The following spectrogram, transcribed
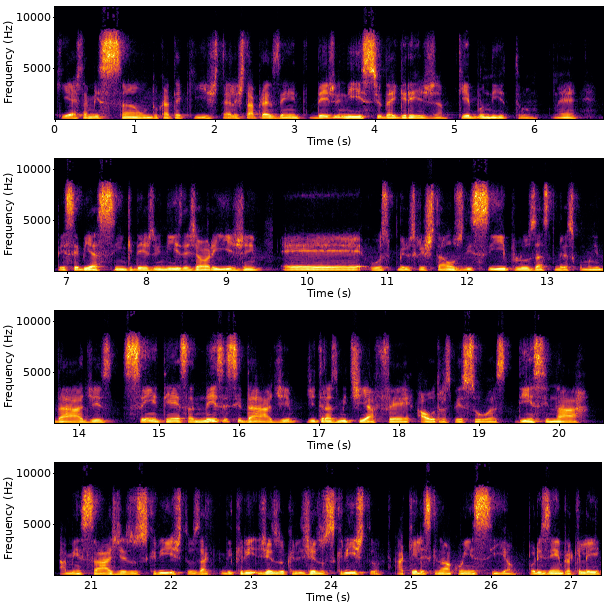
que esta missão do catequista, ela está presente desde o início da igreja. Que bonito, né? Percebi assim que desde o início, desde a origem, é, os primeiros cristãos, os discípulos, as primeiras comunidades sentem essa necessidade de transmitir a fé a outras pessoas, de ensinar a mensagem de Jesus Cristo, de Jesus Cristo, aqueles que não a conheciam. Por exemplo, aquele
